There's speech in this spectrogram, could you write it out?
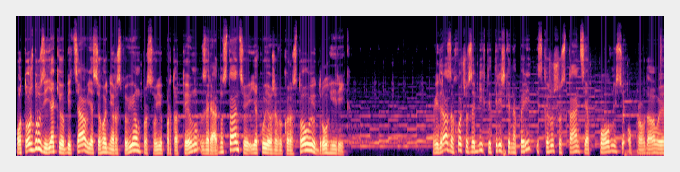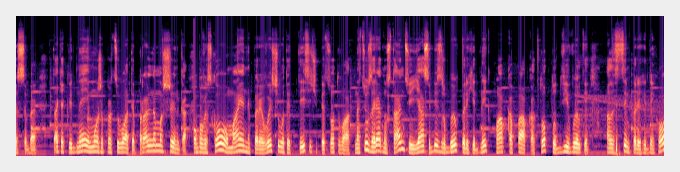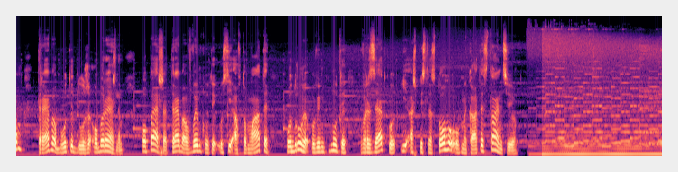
Отож, друзі, як і обіцяв, я сьогодні розповім про свою портативну зарядну станцію, яку я вже використовую другий рік. Відразу хочу забігти трішки наперед і скажу, що станція повністю оправдовує себе, так як від неї може працювати пральна машинка, обов'язково має не перевищувати 1500 Вт. На цю зарядну станцію я собі зробив перехідник папка-папка, тобто дві вилки. Але з цим перехідником треба бути дуже обережним. По-перше, треба вимкнути усі автомати. По-друге, увімкнути в розетку і аж після того вмикати станцію.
